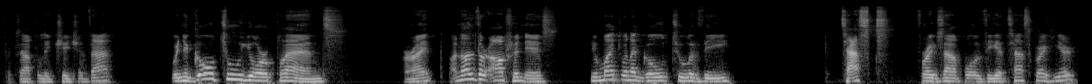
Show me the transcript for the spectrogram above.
For example, you changed that. When you go to your plans, all right, another option is you might want to go to the tasks. For example, the task right here.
